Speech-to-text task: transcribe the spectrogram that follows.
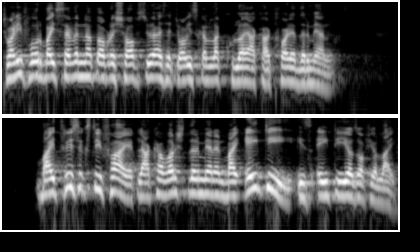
ટ્વેન્ટી ફોર બાય સેવનના તો આપણે શોપ્સ જોયા છે, ચોવીસ કલાક ખુલ્લા આખા અઠવાડિયા દરમિયાન. બાય થ્રી સિક્સટી ફાઈવ એટલે આખા વર્ષ દરમિયાન and by eighty is eighty years of your life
